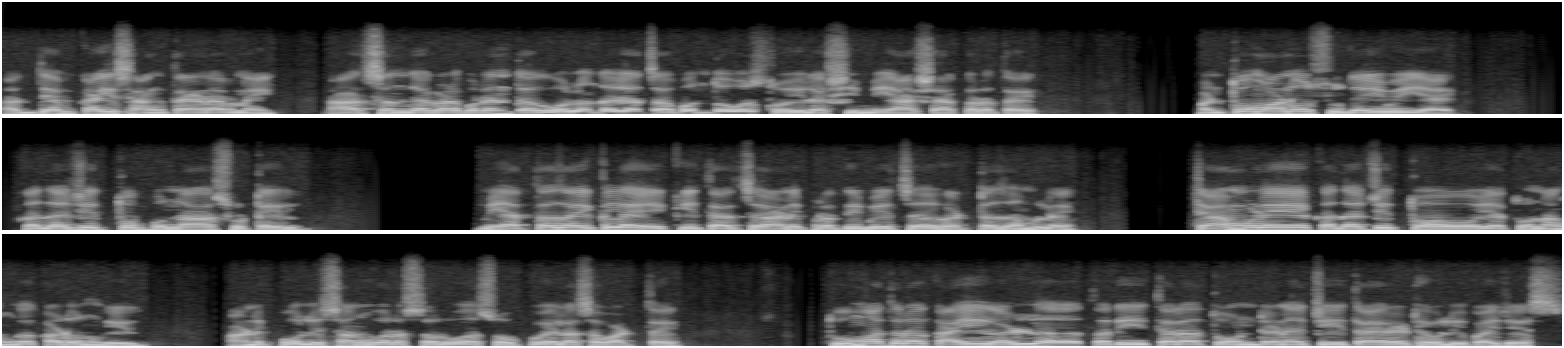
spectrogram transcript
अद्याप काही सांगता येणार नाही. आज संध्याकाळपर्यंत गोलंदाजाचा बंदोबस्त होईल अशी मी आशा करत आहे. पण तो माणूस सुदैवी आहे. कदाचित तो पुन्हा सुटेल. मी आत्ताच ऐकलंय की त्याचं आणि प्रतिभेचं घट्ट जमलंय. त्यामुळे कदाचित तो यातून अंग काढून घेईल. आणि पोलिसांवर सर्व सोपवेल असं वाटतंय. तू मात्र काही घडलं तरी त्याला तोंड देण्याची तयारी ठेवली पाहिजेस.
